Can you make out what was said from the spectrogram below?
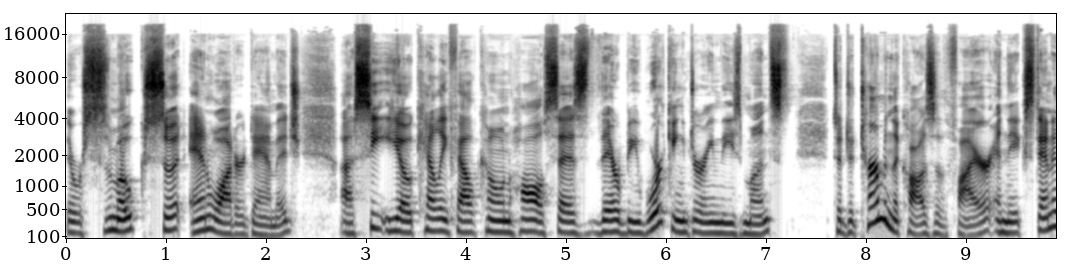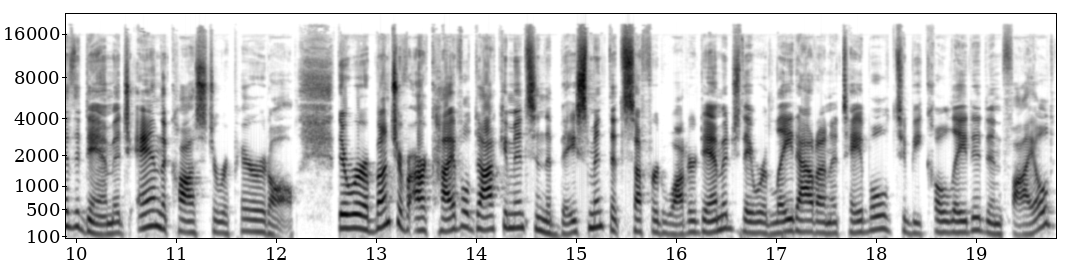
There was smoke, soot, and water damage. Uh, CEO Kelly Falcone Hall says they'll be working during these months to determine the cause of the fire and the extent of the damage and the cost to repair it all. There were a bunch of archival documents in the basement that suffered water damage. They were laid out on a table to be collated and filed,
